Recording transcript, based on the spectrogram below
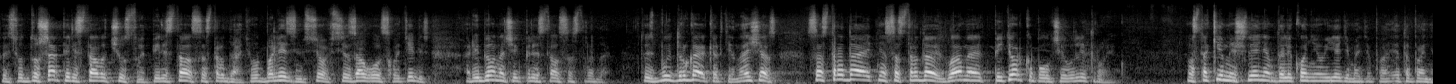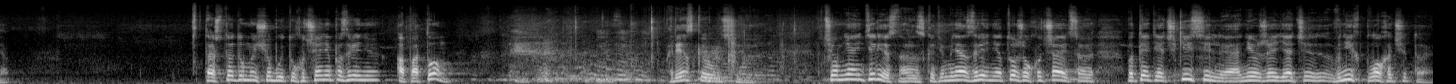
То есть вот душа перестала чувствовать, перестала сострадать. Вот болезнь, все, все за голову схватились, а ребеночек перестал сострадать. То есть будет другая картина. А сейчас сострадает, не сострадает. Главное, пятерку получил или тройку. Но с таким мышлением далеко не уедем, это понятно. Так что, я думаю, еще будет ухудшение по зрению, а потом резкое улучшение. Причем мне интересно, так сказать, у меня зрение тоже ухудшается. Вот эти очки сильные, они уже, я в них плохо читаю.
